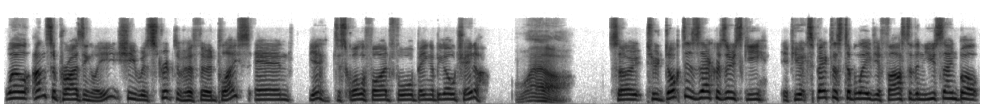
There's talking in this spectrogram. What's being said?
Well, unsurprisingly, she was stripped of her third place and, yeah, disqualified for being a big old cheater. Wow. So, to Dr. Zakrzewski, if you expect us to believe you're faster than Usain Bolt,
